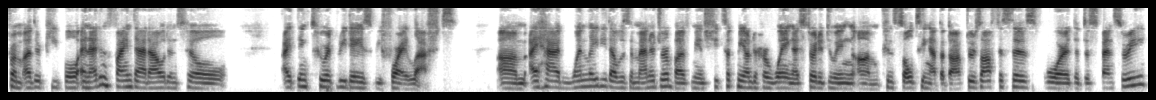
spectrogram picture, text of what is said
from other people. And I didn't find that out until I think two or three days before I left. Um, I had one lady that was a manager above me, and she took me under her wing. I started doing um, consulting at the doctor's offices for the dispensary.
